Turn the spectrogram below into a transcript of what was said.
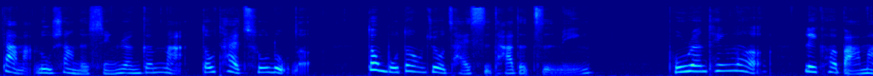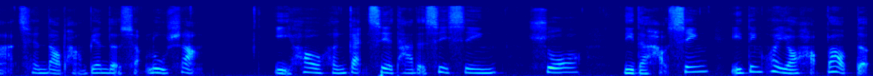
大马路上的行人跟马都太粗鲁了，动不动就踩死他的子民。仆人听了，立刻把马牵到旁边的小路上。以后很感谢他的细心，说：“你的好心一定会有好报的。”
